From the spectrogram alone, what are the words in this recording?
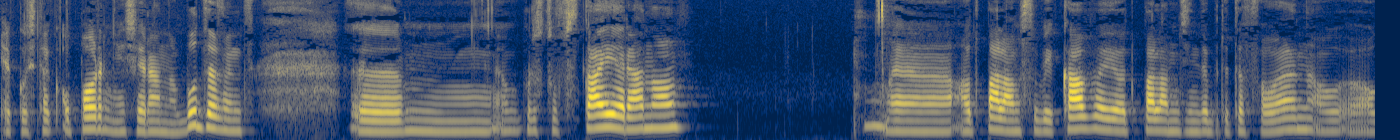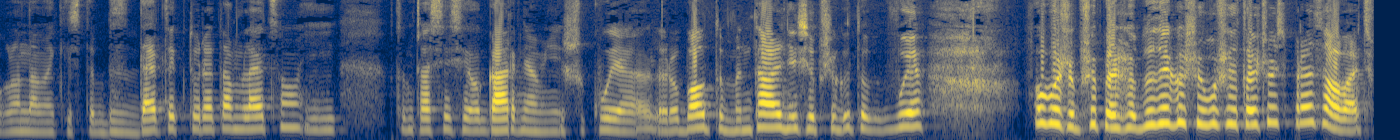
jakoś tak opornie się rano budzę, więc po prostu wstaję rano, odpalam sobie kawę i odpalam Dzień Dobry TVN, oglądam jakieś te bzdety, które tam lecą i w tym czasie się ogarniam i szykuję roboty, mentalnie się przygotowuję. O Boże, przepraszam, do tego, że muszę zacząć pracować.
